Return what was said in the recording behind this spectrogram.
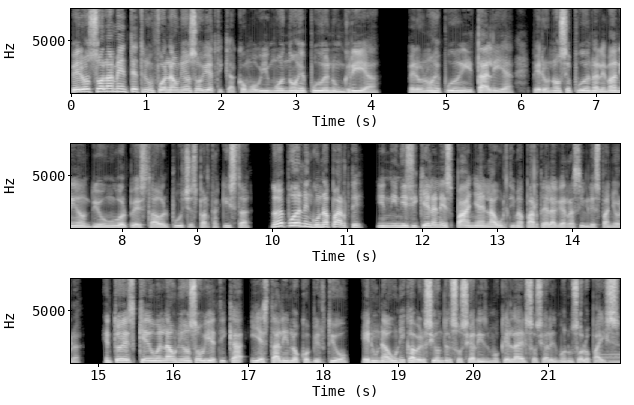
Pero solamente triunfó en la Unión Soviética, como vimos no se pudo en Hungría, pero no se pudo en Italia, pero no se pudo en Alemania, donde dio un golpe de Estado el Puch espartaquista, no se pudo en ninguna parte, y ni, ni siquiera en España, en la última parte de la Guerra Civil Española. Entonces quedó en la Unión Soviética y Stalin lo convirtió en una única versión del socialismo, que es la del socialismo en un solo país.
